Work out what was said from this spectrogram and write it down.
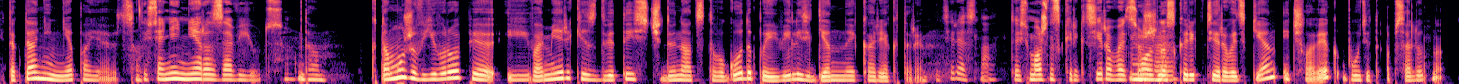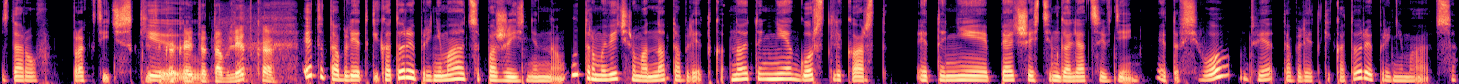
и тогда они не появятся. То есть они не разовьются. Да. К тому же в Европе и в Америке с 2012 года появились генные корректоры. Интересно. То есть можно скорректировать Можно уже... скорректировать ген, и человек будет абсолютно здоров практически. Это какая-то таблетка? Это таблетки, которые принимаются пожизненно. Утром и вечером одна таблетка. Но это не горсть лекарств. Это не 5-6 ингаляций в день. Это всего две таблетки, которые принимаются.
